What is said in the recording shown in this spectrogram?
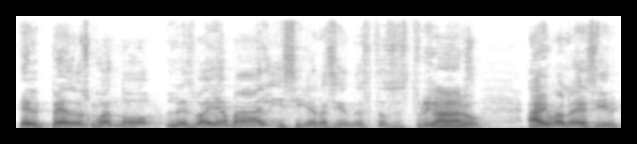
El pedo es cuando les vaya mal y siguen haciendo estos streamings. Claro. Ahí van a decir,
